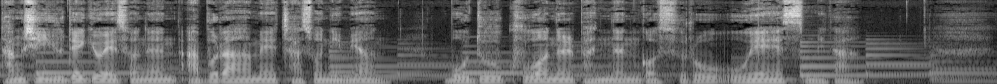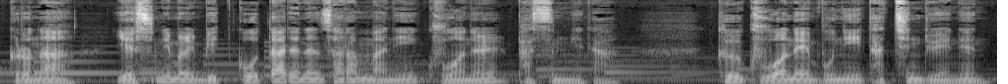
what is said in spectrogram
당시 유대교에서는 아브라함의 자손이면 모두 구원을 받는 것으로 오해했습니다. 그러나 예수님을 믿고 따르는 사람만이 구원을 받습니다. 그 구원의 문이 닫힌 뒤에는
